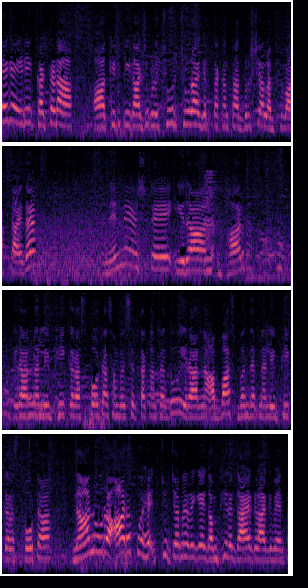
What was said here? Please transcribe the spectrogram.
ಹೇಗೆ ಇಡೀ ಕಟ್ಟಡ ಕಿಟಕಿ ಗಾಜುಗಳು ಚೂರು ಚೂರಾಗಿರ್ತಕ್ಕಂತಹ ದೃಶ್ಯ ಲಭ್ಯವಾಗ್ತಾ ಇದೆ. ನಿನ್ನೆ ಅಷ್ಟೇ ಇರಾನ್, ಭಾರತ, ಇರಾನ್ನಲ್ಲಿ ಭೀಕರ ಸ್ಫೋಟ ಸಂಭವಿಸಿರ್ತಕ್ಕಂಥದ್ದು. ಇರಾನ್ನ ಅಬ್ಬಾಸ್ ಬಂದರ್ನಲ್ಲಿ ಭೀಕರ ಸ್ಫೋಟ. ನಾನೂರ ಆರಕ್ಕೂ ಹೆಚ್ಚು ಜನರಿಗೆ ಗಂಭೀರ ಗಾಯಗಳಾಗಿವೆ ಅಂತ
